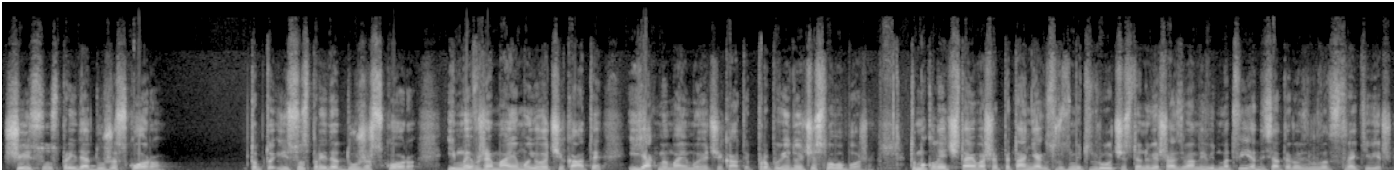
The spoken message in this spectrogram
що Ісус прийде дуже скоро. Тобто Ісус прийде дуже скоро, і ми вже маємо його чекати. І як ми маємо його чекати? Проповідуючи Слово Боже. Тому, коли я читаю ваше питання, як зрозуміти другу частину вірша з Євангелія від Матвія, 10 розділ, 23 вірш,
